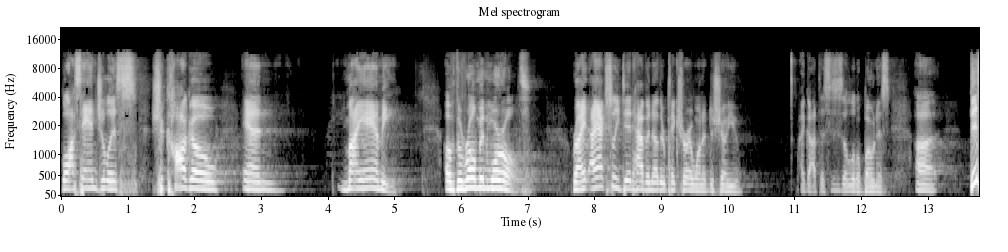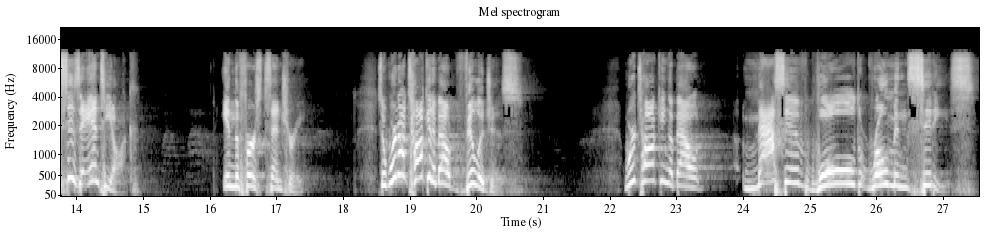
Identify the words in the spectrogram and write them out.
Los Angeles, Chicago, and Miami of the Roman world, right? I actually did have another picture I wanted to show you. I got this. This is a little bonus. Uh, this is Antioch in the first century. So we're not talking about villages. We're talking about massive walled Roman cities.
